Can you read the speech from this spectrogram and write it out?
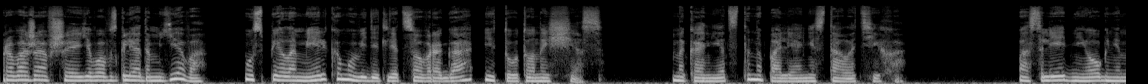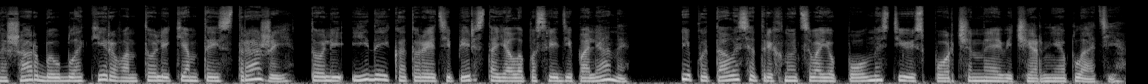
Провожавшая его взглядом Ева — Успела мельком увидеть лицо врага, и тут он исчез. Наконец-то на поляне стало тихо. Последний огненный шар был блокирован то ли кем-то из стражей, то ли Идой, которая теперь стояла посреди поляны и пыталась отряхнуть свое полностью испорченное вечернее платье.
